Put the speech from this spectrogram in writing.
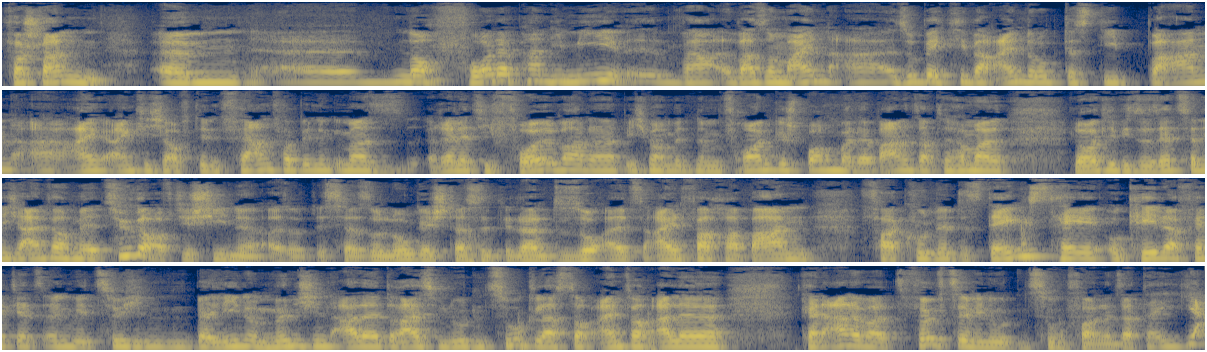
Verstanden. Ähm, äh, noch vor der Pandemie äh, war, war so mein äh, subjektiver Eindruck, dass die Bahn äh, eigentlich auf den Fernverbindungen immer relativ voll war. Dann habe ich mal mit einem Freund gesprochen bei der Bahn und sagte, hör mal, Leute, wieso setzt ihr nicht einfach mehr Züge auf die Schiene? Also ist ja so logisch, dass du dir dann so als einfacher Bahnverkundetes denkst, hey, okay, da fährt jetzt irgendwie zwischen Berlin und München alle 30 Minuten Zug, lass doch einfach alle, keine Ahnung, was, 15 Minuten Zug fahren. Dann sagt er, ja,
